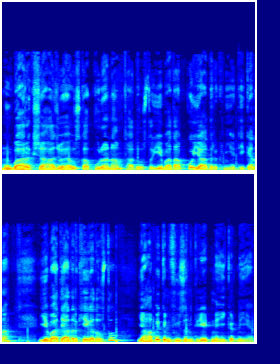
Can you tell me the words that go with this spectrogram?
मुबारक शाह जो है, उसका पूरा नाम था दोस्तों। ये बात आपको याद रखनी है, ठीक है ना? ये बात याद रखिएगा दोस्तों। यहाँ पे कन्फ्यूज़न क्रिएट नहीं करनी है।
